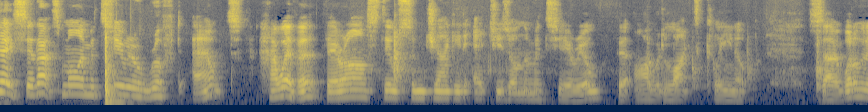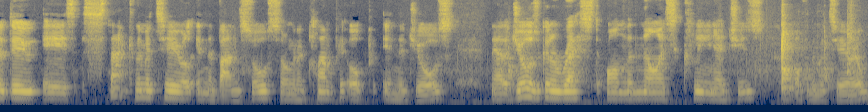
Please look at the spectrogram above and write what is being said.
Okay, so that's my material roughed out. However, there are still some jagged edges on the material that I would like to clean up. So what I'm going to do is stack the material in the bandsaw, so I'm going to clamp it up in the jaws. Now the jaws are going to rest on the nice clean edges of the material.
